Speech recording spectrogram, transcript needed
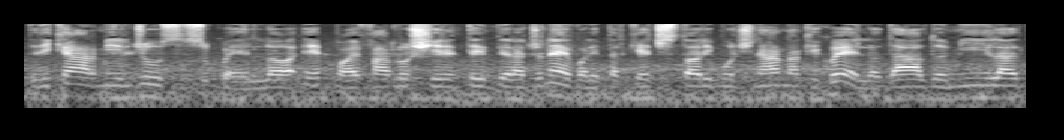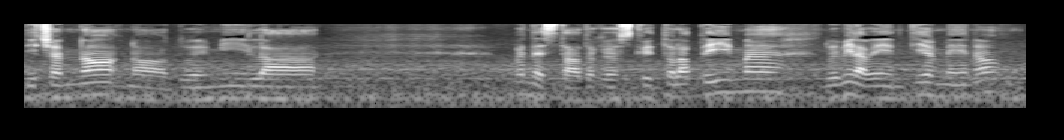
dedicarmi il giusto su quello e poi farlo uscire in tempi ragionevoli, perché ci sto rimuginando anche quello dal 2019, no, 2000 quando è stato che ho scritto la prima? 2020 almeno.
